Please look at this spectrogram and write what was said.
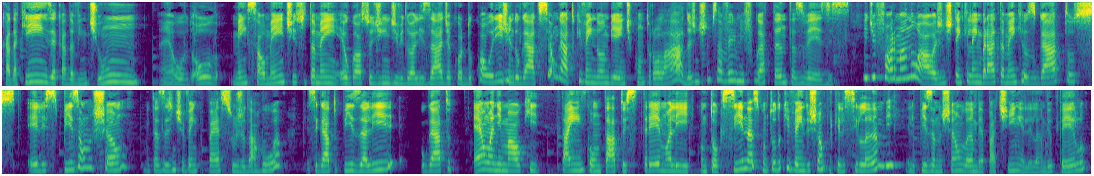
cada 15, a cada 21 né, ou, ou, mensalmente. Isso também eu gosto de individualizar de acordo com a origem do gato. Se é um gato que vem do ambiente controlado, a gente não precisa vermifugar tantas vezes. E de forma anual, a gente tem que lembrar também que os gatos, eles pisam no chão. Muitas vezes a gente vem com o pé sujo da rua. Esse gato pisa ali, o gato é um animal que tá em contato extremo ali com toxinas, com tudo que vem do chão, porque ele se lambe, ele pisa no chão, lambe a patinha, ele lambe o pelo.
